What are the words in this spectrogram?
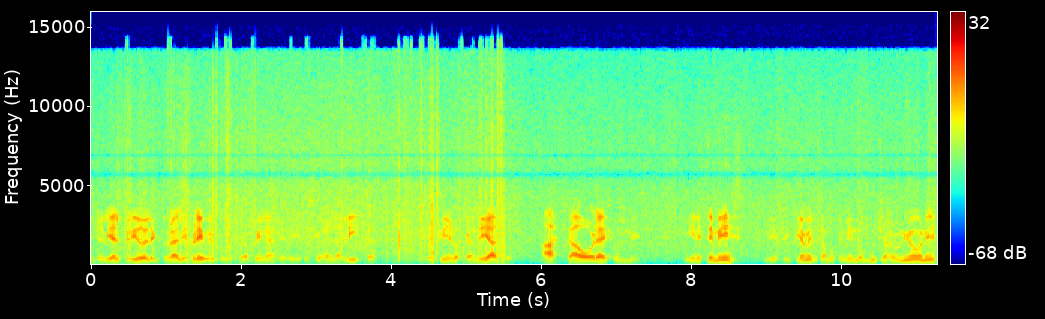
en realidad el periodo electoral es breve, porque fue apenas desde que se cierran las listas, se definen los candidatos, hasta ahora es un mes. Y en este mes, efectivamente, estamos teniendo muchas reuniones.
